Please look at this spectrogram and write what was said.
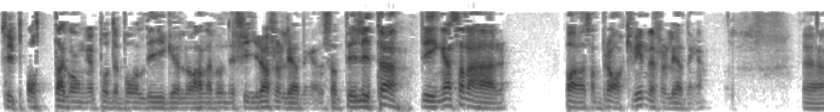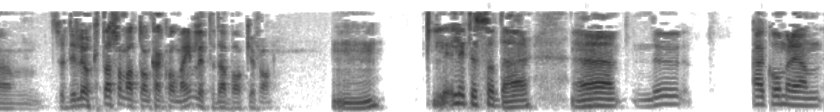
typ 8 gånger på The Bald Eagle och han har vunnit 4 från ledningen. Så att det är lite, det är inga sådana här, bara som brakvinner från ledningen. Um, så det luktar som att de kan komma in lite där bakifrån. Mm. Lite sådär. Uh, nu, här kommer en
